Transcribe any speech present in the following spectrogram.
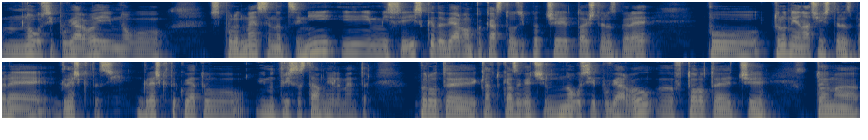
много си повярва и много според мен се нацени и ми се иска да вярвам пък аз този път, че той ще разбере по трудния начин ще разбере грешката си. Грешката, която има три съставни елемента. Първата е, както казах вече, много си е повярвал. Втората е, че той има,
